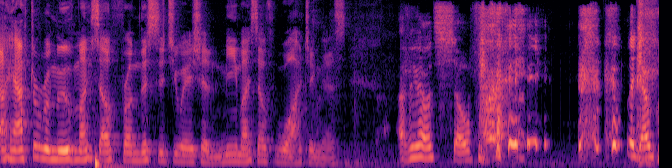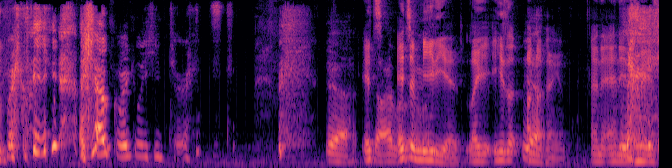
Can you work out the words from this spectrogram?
I have to remove myself from this situation, me myself watching this. I think that was so funny. like how quickly like how quickly he turns. Yeah. It's no, it's that immediate. Like he's like, I'm Yeah. not paying it, and and his face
